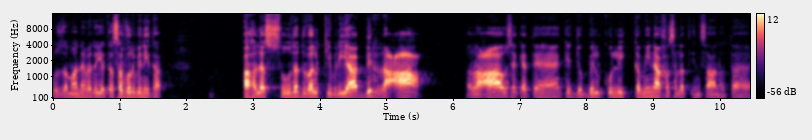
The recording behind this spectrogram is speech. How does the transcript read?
اس زمانے میں تو یہ تصور بھی نہیں تھا۔ اہل سودت ول کبریا بر را را اسے کہتے ہیں کہ جو بالکل ہی کمینہ خصلت انسان ہوتا ہے،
